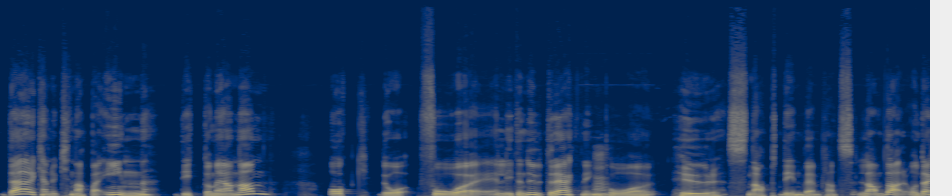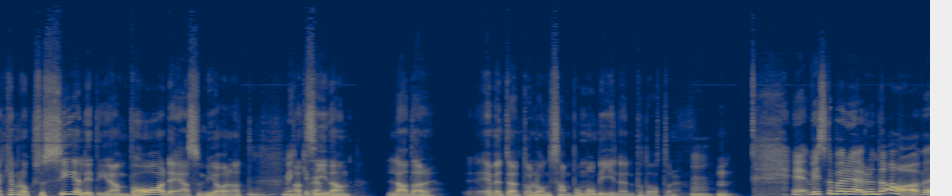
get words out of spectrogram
Där kan du knappa in ditt domännamn och då få en liten uträkning på hur snabbt din webbplats laddar. Och där kan man också se lite grann vad det är som gör att, Mycket att bra. sidan laddar eventuellt då långsamt på mobil eller på dator. Eh, vi ska börja runda av,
